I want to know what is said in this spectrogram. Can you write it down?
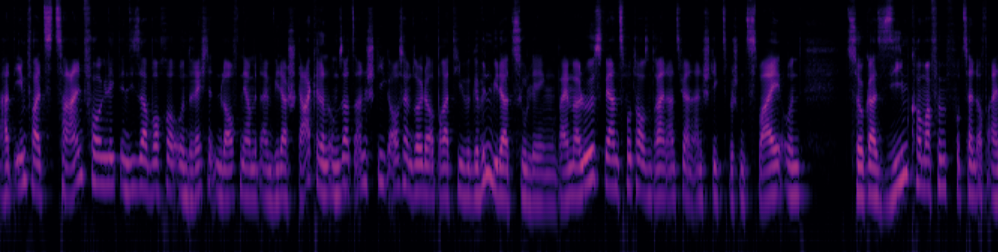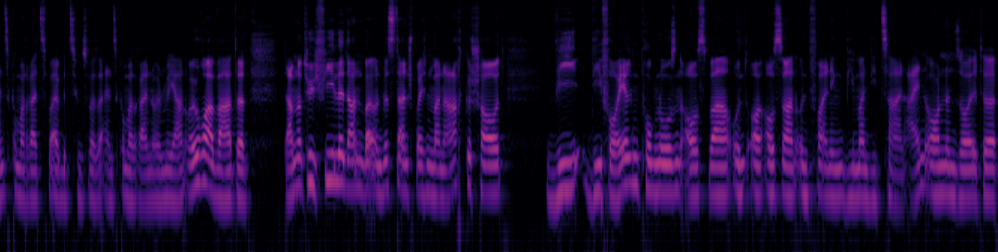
hat ebenfalls Zahlen vorgelegt in dieser Woche und rechnet im laufenden Jahr mit einem wieder stärkeren Umsatzanstieg. Außerdem soll der operative Gewinn wieder zulegen. Beim Erlös werden 2023 ein Anstieg zwischen 2 und ca. 7,5% auf 1,32 bzw. 1,39 Milliarden Euro erwartet. Da haben natürlich viele dann bei Invista entsprechend mal nachgeschaut wie die vorherigen Prognosen aus war und, aussahen und vor allen Dingen, wie man die Zahlen einordnen sollte.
